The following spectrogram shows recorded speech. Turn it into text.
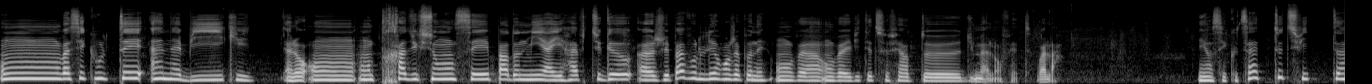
On va s'écouter Anabi qui. Alors en, traduction c'est Pardon me, I have to go. Euh, je vais pas vous le lire en japonais. On va, on va éviter de se faire du mal en fait. Voilà. Et on s'écoute ça tout de suite.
